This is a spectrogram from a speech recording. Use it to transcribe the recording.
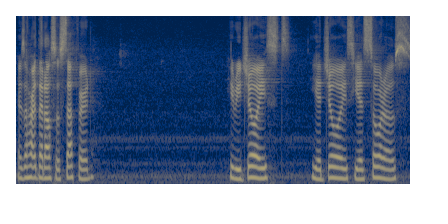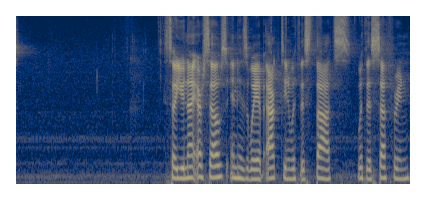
It was a heart that also suffered. He rejoiced. He had joys. He had sorrows. So unite ourselves in his way of acting with his thoughts, with his suffering.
